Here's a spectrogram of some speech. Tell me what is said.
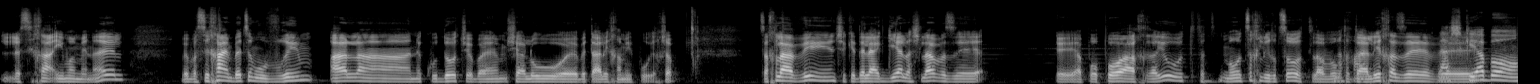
לשיחה עם המנהל, ובשיחה הם בעצם עוברים על הנקודות שבהם שעלו אה, בתהליך המיפוי. עכשיו, צריך להבין שכדי להגיע לשלב הזה, אפרופו האחריות, אתה מאוד צריך לרצות לעבור נכון. את התהליך הזה. להשקיע ו... בו.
